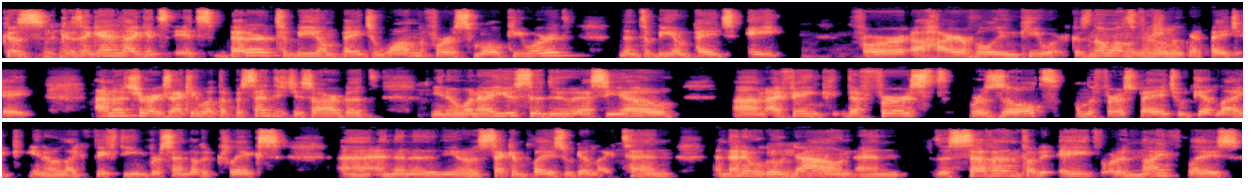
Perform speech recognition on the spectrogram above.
because because mm-hmm. again like it's it's better to be on page one for a small keyword than to be on page eight for a higher volume keyword because no one's going to sure. look at page eight i'm not sure exactly what the percentages are but you know when i used to do seo um, i think the first result on the first page would get like you know like 15% of the clicks uh, and then uh, you know second place would get like 10 and then it will go mm-hmm. down and the seventh or the eighth or the ninth place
